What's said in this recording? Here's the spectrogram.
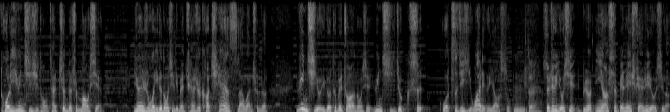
脱离运气系统才真的是冒险。因为如果一个东西里面全是靠 chance 来完成的，运气有一个特别重要的东西，运气就是我自己以外的一个要素。嗯，对。所以这个游戏，比如说阴阳师变成一玄学游戏了。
